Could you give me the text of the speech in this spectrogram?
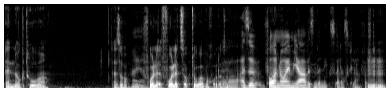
Ende Oktober. Also Ah, ja. vorle vorletzte Oktoberwoche oder so. Ja, also vor neuem Jahr wissen wir nichts. Alles klar, verstehe. Mhm.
